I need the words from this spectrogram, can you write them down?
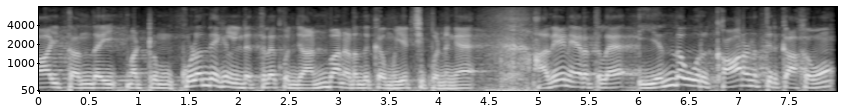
தாய் தந்தை மற்றும் குழந்தைகளிடத்தில் கொஞ்சம் அன்பாக நடந்துக்க முயற்சி பண்ணுங்க. அதே நேரத்தில் எந்த ஒரு காரணத்திற்காகவும்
